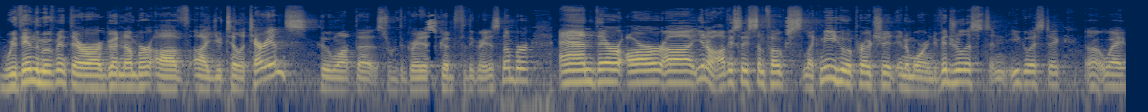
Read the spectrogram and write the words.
within the movement, there are a good number of uh, utilitarians who want the sort of the greatest good for the greatest number, and there are, uh, you know, obviously some folks like me who approach it in a more individualist and egoistic uh, way,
